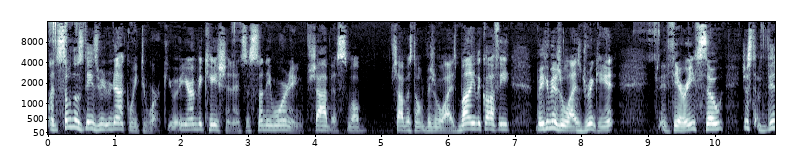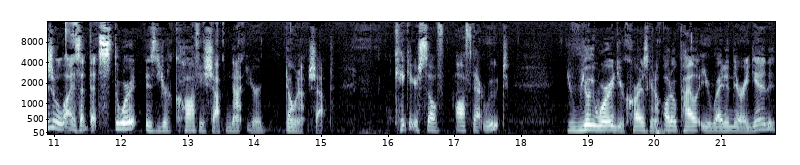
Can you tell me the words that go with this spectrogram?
On some of those days when you're not going to work, you're on vacation, it's a Sunday morning, Shabbos. Well, Shabbos don't visualize buying the coffee, but you can visualize drinking it in theory. So just visualize that that store is your coffee shop, not your donut shop. Can't get yourself off that route. You're really worried your car is going to autopilot you right in there again,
